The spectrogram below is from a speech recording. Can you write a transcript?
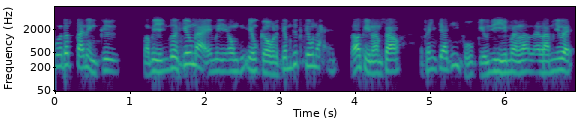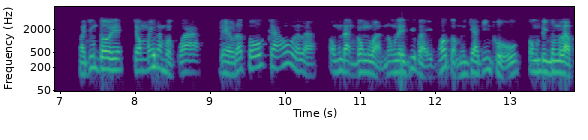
có đất tái định cư. Mà bây giờ chúng tôi khiếu nại thì ông yêu cầu là chấm dứt khiếu nại. Đó thì làm sao? Thanh tra chính phủ kiểu gì mà lại làm như vậy? Mà chúng tôi trong mấy năm vừa qua đều đã tố cáo là ông đặng công Quẩn, ông lê sĩ bảy phó tổng thanh tra chính phủ ông đinh văn lập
